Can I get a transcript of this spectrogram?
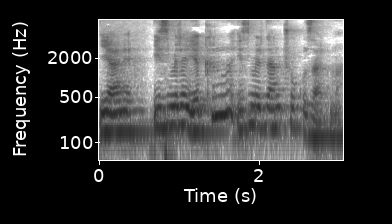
Yani İzmir'e yakın mı, İzmir'den çok uzak mı?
